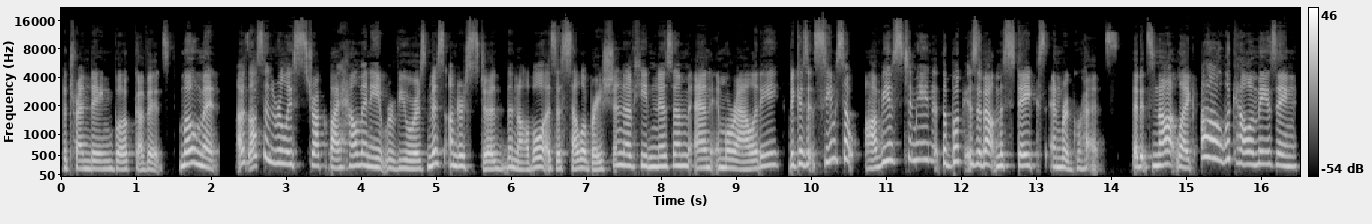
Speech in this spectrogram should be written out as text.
the trending book of its moment. I was also really struck by how many reviewers misunderstood the novel as a celebration of hedonism and immorality because it seems so obvious to me that the book is about mistakes and regrets. That it's not like, oh, look how amazing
